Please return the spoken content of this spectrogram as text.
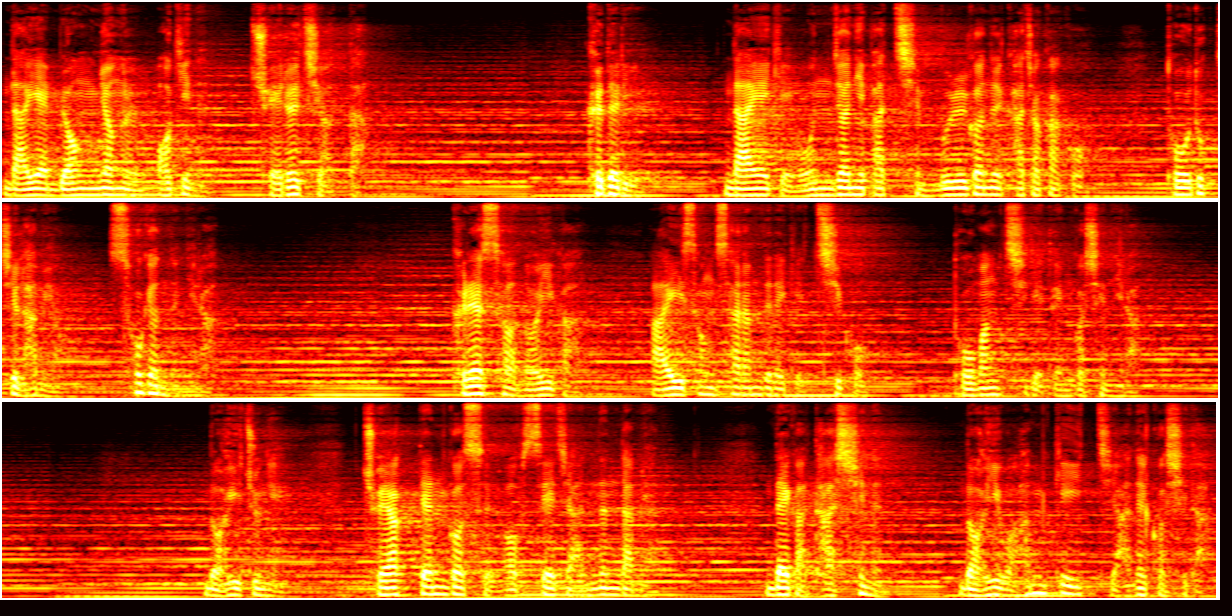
나의 명령을 어기는 죄를 지었다. 그들이 나에게 온전히 바친 물건을 가져가고 도둑질하며 속였느니라. 그래서 너희가 아이성 사람들에게 지고 도망치게 된 것이니라. 너희 중에 죄악된 것을 없애지 않는다면 내가 다시는 너희와 함께 있지 않을 것이다.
